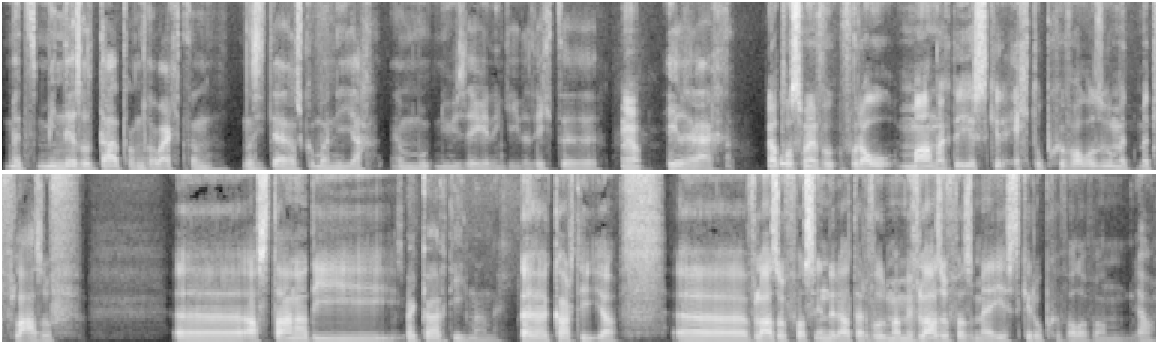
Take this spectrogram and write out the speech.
met minder resultaat dan verwacht. Dan, dan zit hij als kopman niet ja. En moet nu zeggen, denk ik. Dat is echt eh, Ja. heel raar. Ja, het was mij vo- vooral maandag de eerste keer echt opgevallen, zo met, met Vlaasov. Eh, Astana, die... McCarthy maandag. eh ja. Eh Vlaasov was inderdaad daarvoor. Maar met Vlaasov was het mij eerste keer opgevallen van... Ja,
